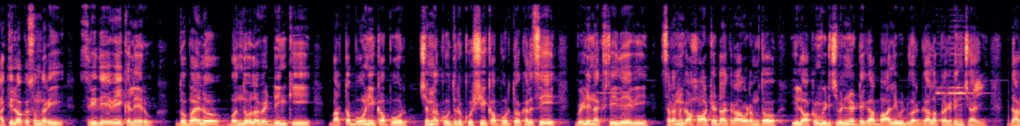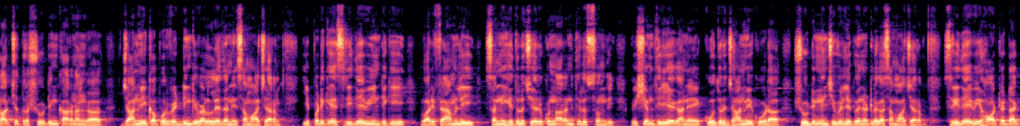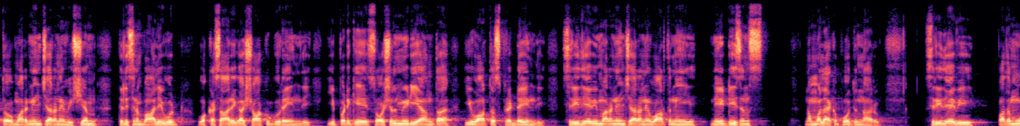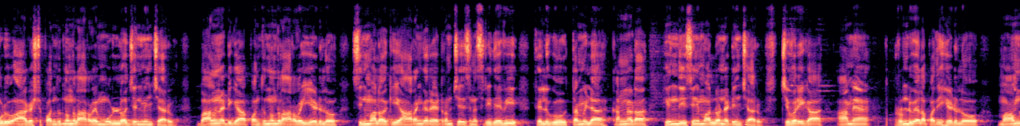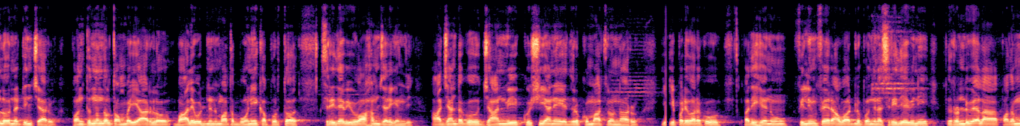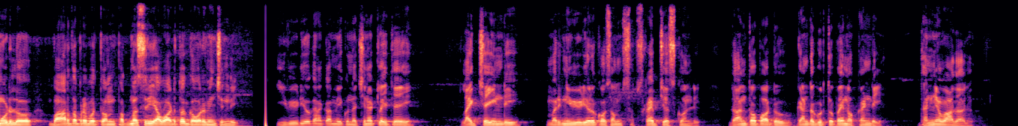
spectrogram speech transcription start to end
అతిలోక సుందరి శ్రీదేవి ఇక లేరు. దుబాయ్లో బంధువుల వెడ్డింగ్కి భర్త బోనీ కపూర్ చిన్న కూతురు ఖుషీ కపూర్తో కలిసి వెళ్ళిన శ్రీదేవి సడన్గా హార్ట్ అటాక్ రావడంతో ఈ లోకం విడిచి వెళ్ళినట్టుగా బాలీవుడ్ వర్గాలు ప్రకటించాయి. ధడాక్ చిత్ర షూటింగ్ కారణంగా జాన్వీ కపూర్ వెడ్డింగ్కి వెళ్ళలేదని సమాచారం. ఇప్పటికే శ్రీదేవి ఇంటికి వారి ఫ్యామిలీ సన్నిహితులు చేరుకున్నారని తెలుస్తుంది. విషయం తెలియగానే కూతురు జాన్వీ కూడా షూటింగ్ నుంచి వెళ్ళిపోయినట్లుగా సమాచారం. శ్రీదేవి హార్ట్ అటాక్తో మరణించారనే విషయం తెలిసిన బాలీవుడ్ ఒక్కసారిగా షాక్కు గురైంది. ఇప్పటికే సోషల్ మీడియా అంతా ఈ వార్త స్ప్రెడ్ అయింది. శ్రీదేవి మరణించారనే వార్తని నేటిజన్స్ నమ్మలేకపోతున్నారు. శ్రీదేవి పదమూడు ఆగస్టు పంతొమ్మిది వందల అరవై మూడులో జన్మించారు. బాలనటిగా పంతొమ్మిది వందల అరవై ఏడులో సినిమాలోకి ఆరంగరేటం చేసిన శ్రీదేవి తెలుగు తమిళ కన్నడ హిందీ సినిమాల్లో నటించారు. చివరిగా ఆమె రెండు వేల పదిహేడులో మామ్లో నటించారు. పంతొమ్మిది వందల తొంభై ఆరులో బాలీవుడ్ నిర్మాత బోనీ కపూర్తో శ్రీదేవి వివాహం జరిగింది. ఆ జంటకు జాన్వీ ఖుషి అనే ఇద్దరు కుమార్తెలు ఉన్నారు. ఇప్పటి వరకు పదిహేను ఫిలింఫేర్ అవార్డులు పొందిన శ్రీదేవిని రెండు వేల పదమూడులో భారత ప్రభుత్వం పద్మశ్రీ అవార్డుతో గౌరవించింది. ఈ వీడియో కనుక మీకు నచ్చినట్లయితే లైక్ చేయండి మరిన్ని వీడియోల కోసం సబ్స్క్రైబ్ చేసుకోండి. దాంతోపాటు గంట గుర్తుపై నొక్కండి. ధన్యవాదాలు.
